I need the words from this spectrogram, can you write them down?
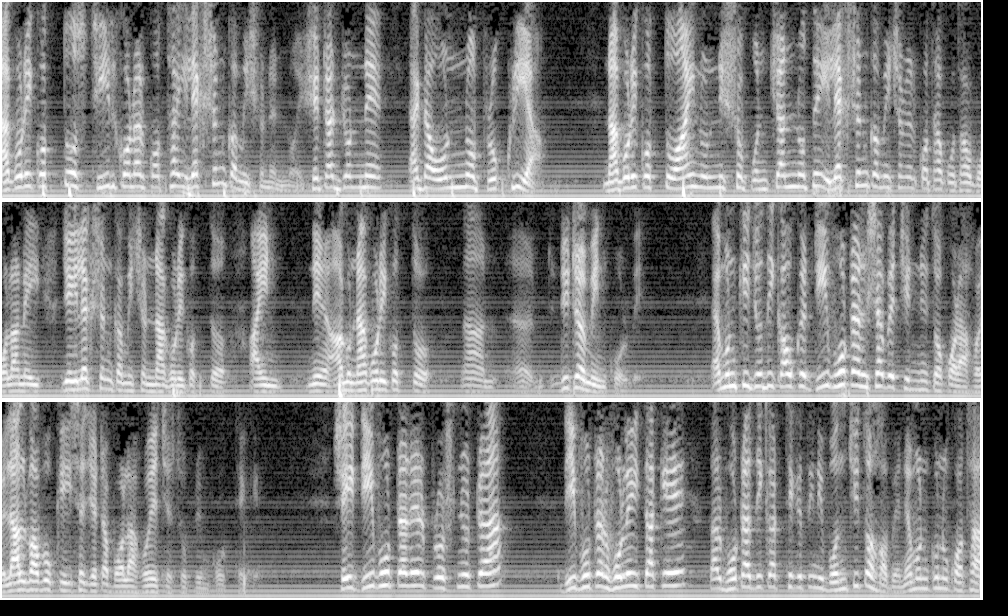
নাগরিকত্ব স্থির করার কথা ইলেকশন কমিশনের নয়। সেটার জন্য একটা অন্য প্রক্রিয়া। নাগরিকত্ব আইন উনিশশো পঞ্চান্নতে ইলেকশন কমিশনের কথা কোথাও বলা নেই যে ইলেকশন কমিশন নাগরিকত্ব আইন নাগরিকত্ব ডিটারমিন করবে। এমনকি যদি কাউকে ডি ভোটার হিসাবে চিহ্নিত করা হয় লালবাবু কেসে যেটা বলা হয়েছে সুপ্রিম কোর্ট থেকে, সেই ডি ভোটারের প্রশ্নটা ডি ভোটার হলেই তাকে তার ভোটাধিকার থেকে তিনি বঞ্চিত হবেন, এমন কোনো কথা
